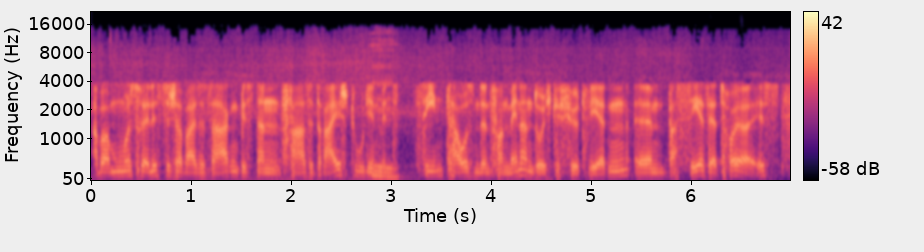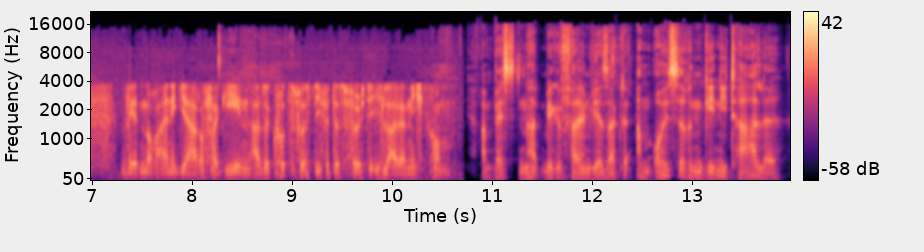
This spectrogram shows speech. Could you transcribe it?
Aber man muss realistischerweise sagen, bis dann Phase 3 Studien mit Zehntausenden von Männern durchgeführt werden, ähm, was sehr, sehr teuer ist, werden noch einige Jahre vergehen. Also kurzfristig wird das, fürchte ich, leider nicht kommen. Am besten hat mir gefallen, wie er sagte, am äußeren Genitale.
